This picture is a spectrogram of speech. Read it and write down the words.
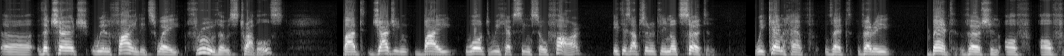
uh, the church will find its way through those troubles, but judging by what we have seen so far, it is absolutely not certain. We can have that very bad version of of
